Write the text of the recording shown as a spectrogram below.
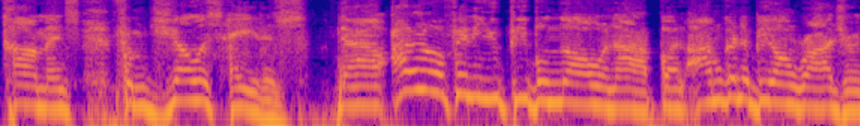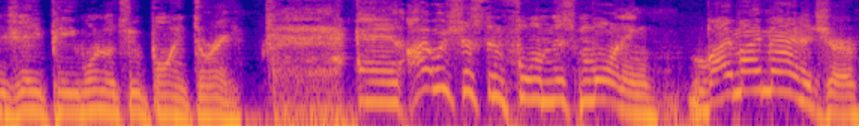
comments from jealous haters. Now, I don't know if any of you people know or not, but I'm going to be on Roger and JP 102.3. And I was just informed this morning by my manager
